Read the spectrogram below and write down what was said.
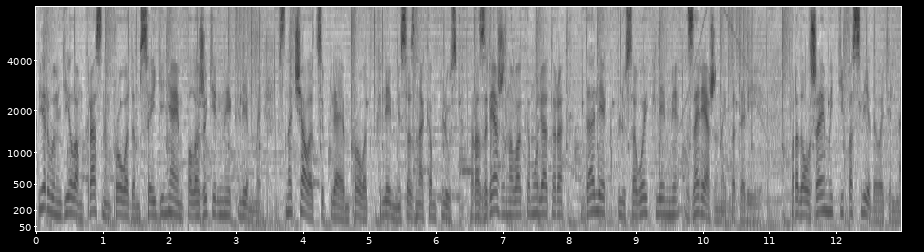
Первым делом красным проводом соединяем положительные клеммы. Сначала цепляем провод к клемме со знаком «плюс» разряженного аккумулятора, далее к плюсовой клемме заряженной батареи. Продолжаем идти последовательно.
